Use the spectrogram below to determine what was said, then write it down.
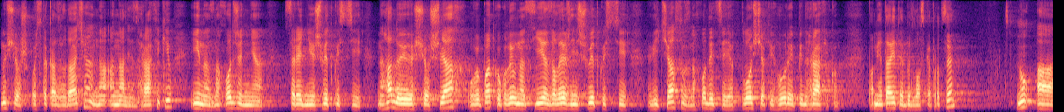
Ну що ж, ось така задача на аналіз графіків і на знаходження середньої швидкості. Нагадую, що шлях у випадку, коли в нас є залежність швидкості від часу, знаходиться як площа фігури під графіком. Пам'ятайте, будь ласка, про це. Ну а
